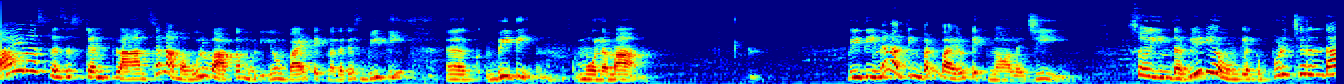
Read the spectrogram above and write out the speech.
வைரஸ் ரெசிஸ்டன்ட் பிளான்ஸை நம்ம உருவாக்க முடியும். பயோடெக்னோ தட் இஸ் பிடி பிடி மூலமாக பிடினா நத்திங் பட் பயோடெக்னாலஜி ஸோ இந்த வீடியோ உங்களுக்கு பிடிச்சிருந்தா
